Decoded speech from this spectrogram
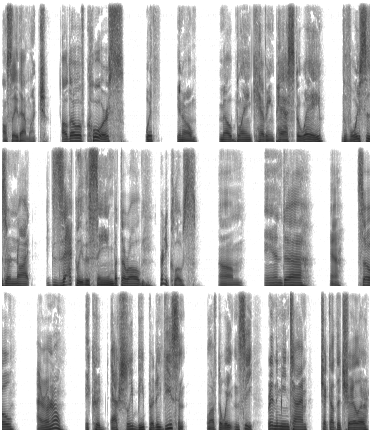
I'll say that much. Although, of course, with you know Mel Blanc having passed away, the voices are not exactly the same, but they're all pretty close. Um, and uh, yeah, so I don't know. It could actually be pretty decent. We'll have to wait and see. But in the meantime, check out the trailer,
